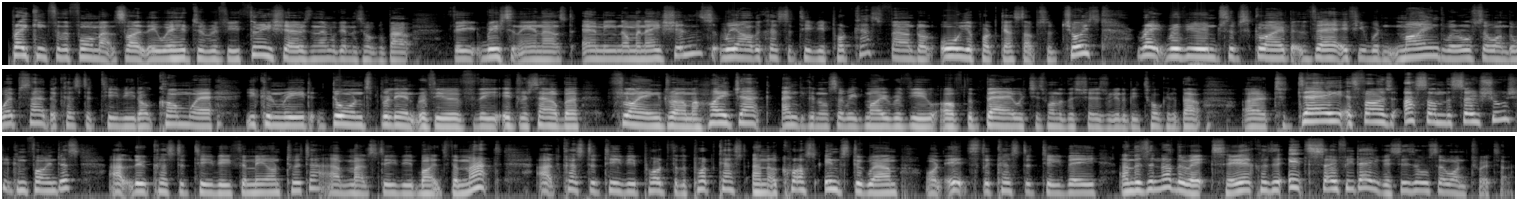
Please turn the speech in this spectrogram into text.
Breaking for the format slightly, we're here to review three shows and then we're going to talk about the recently announced Emmy nominations. We are the Custard TV podcast, found on all your podcast apps of choice. Rate, review, and subscribe there if you wouldn't mind. We're also on the website, thecustardtv.com, where you can read Dawn's brilliant review of the Idris Elba flying drama Hijack, and you can also read my review of The Bear, which is one of the shows we're going to be talking about uh, today. As far as us on the socials, you can find us at Luke Custard TV for me on Twitter, at Matt Stevie Bites for Matt, at Custard TV Pod for the podcast, and across Instagram on It's the Custard TV. And there's another It's here because It's Sophie Davis is also on Twitter.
